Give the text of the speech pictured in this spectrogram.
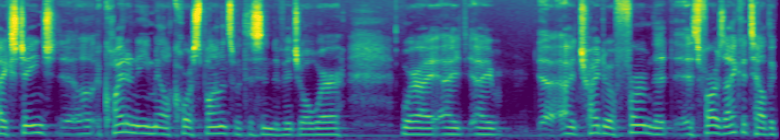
I exchanged uh, quite an email correspondence with this individual where where I, I, I I tried to affirm that, as far as I could tell, the,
